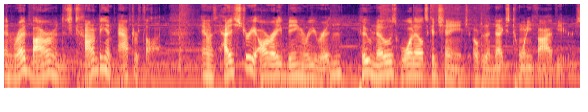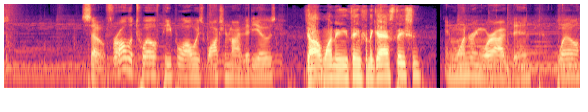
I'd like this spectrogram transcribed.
and Red Byron would just kind of be an afterthought. And with history already being rewritten, who knows what else could change over the next 25 years. So, for all the 12 people always watching my videos, Y'all want anything from the gas station? and wondering where I've been, well,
